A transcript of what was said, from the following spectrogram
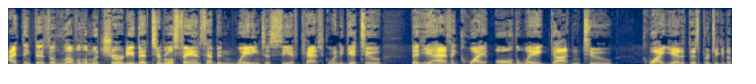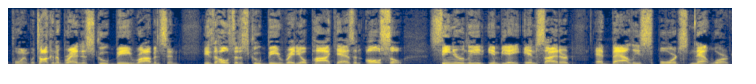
I think there's a level of maturity that Timberwolves fans have been waiting to see if KAT's going to get to that he hasn't quite all the way gotten to quite yet at this particular point. We're talking to Brandon Scoop B Robinson. He's the host of the Scoop B radio podcast and also senior lead NBA insider at Bally Sports Network.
